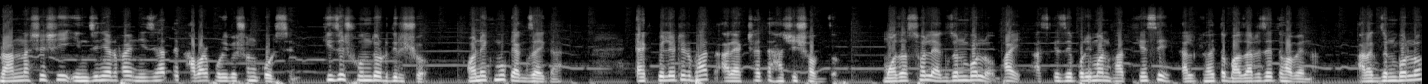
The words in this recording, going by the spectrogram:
রান্না শেষে ইঞ্জিনিয়ার ভাই নিজে হাতে খাবার পরিবেশন করছেন। কি যে সুন্দর দৃশ্য। অনেক মুখ এক জায়গা। এক প্লেটের ভাত আর একসাথে হাসির শব্দ। মজার ছলে একজন বলল, ভাই, আজকে যে পরিমাণ ভাত খেয়েছি, কালকে হয়তো বাজারে যেতে হবে না। আরেকজন বলল,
